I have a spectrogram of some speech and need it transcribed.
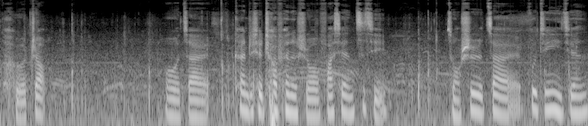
合照。我在看这些照片的时候，发现自己总是在不经意间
